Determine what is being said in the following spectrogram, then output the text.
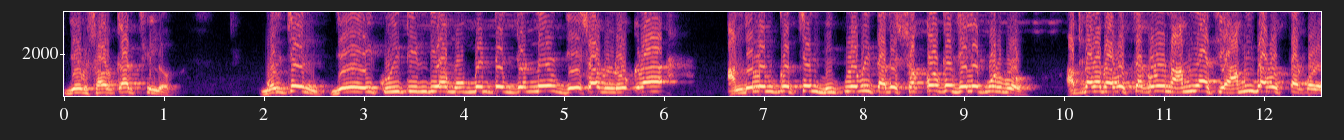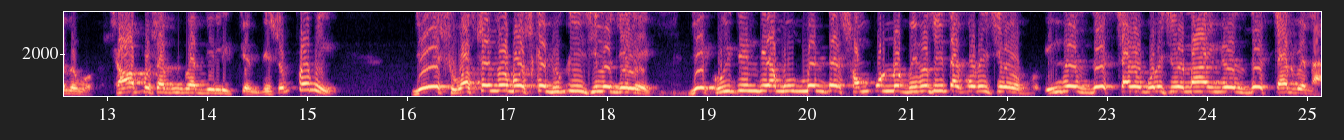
যে সরকার ছিল। বলছেন যে এই কুইট ইন্ডিয়া মুভমেন্টের জন্য যেসব লোকরা আন্দোলন করছেন বিপ্লবী, তাদের সকলকে জেলে পুরব। আপনারা ব্যবস্থা করুন, আমি আছি, আমি ব্যবস্থা করে দেবো। শ্যামাপ্রসাদ মুখার্জি লিখছেন, দেশপ্রেমী, যে সুভাষচন্দ্র বোসকে ঢুকিয়েছিল জেলে, যে কুইট ইন্ডিয়া মুভমেন্টের সম্পূর্ণ বিরোধিতা করেছিল, ইংরেজ দেশ ছাড়ো বলেছিল, না, ইংরেজ দেশ ছাড়বে না।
